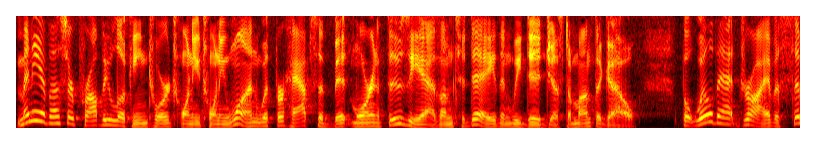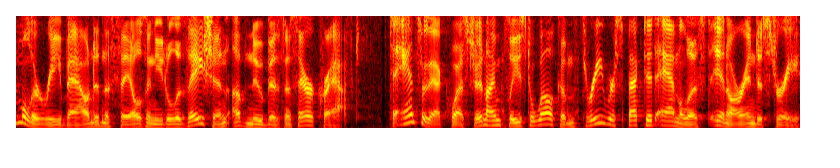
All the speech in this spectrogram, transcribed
many of us are probably looking toward 2021 with perhaps a bit more enthusiasm today than we did just a month ago. But will that drive a similar rebound in the sales and utilization of new business aircraft? To answer that question, I'm pleased to welcome three respected analysts in our industry.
